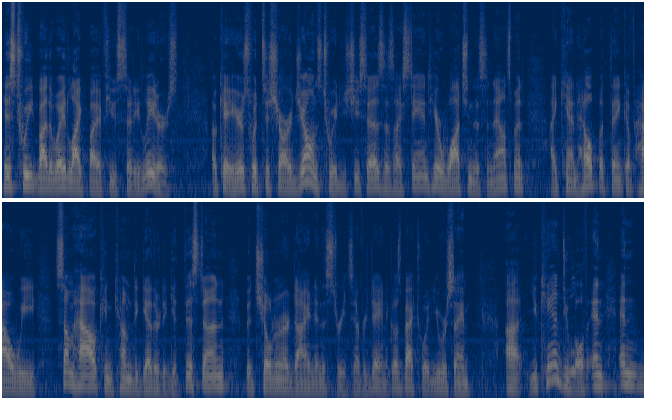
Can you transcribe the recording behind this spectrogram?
His tweet, by the way, liked by a few city leaders. Okay, here's what Tishaura Jones tweeted. She says, As I stand here watching this announcement, I can't help but think of how we somehow can come together to get this done, but children are dying in the streets every day. And it goes back to what you were saying. Uh, you can do both. And, and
